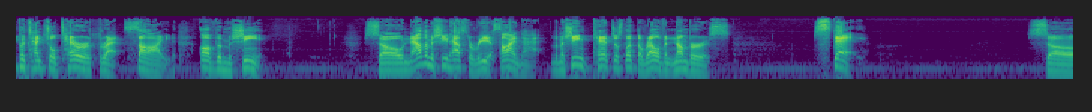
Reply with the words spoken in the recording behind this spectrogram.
potential terror threat side of the machine. So now the machine has to reassign that. The machine can't just let the relevant numbers stay. So.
